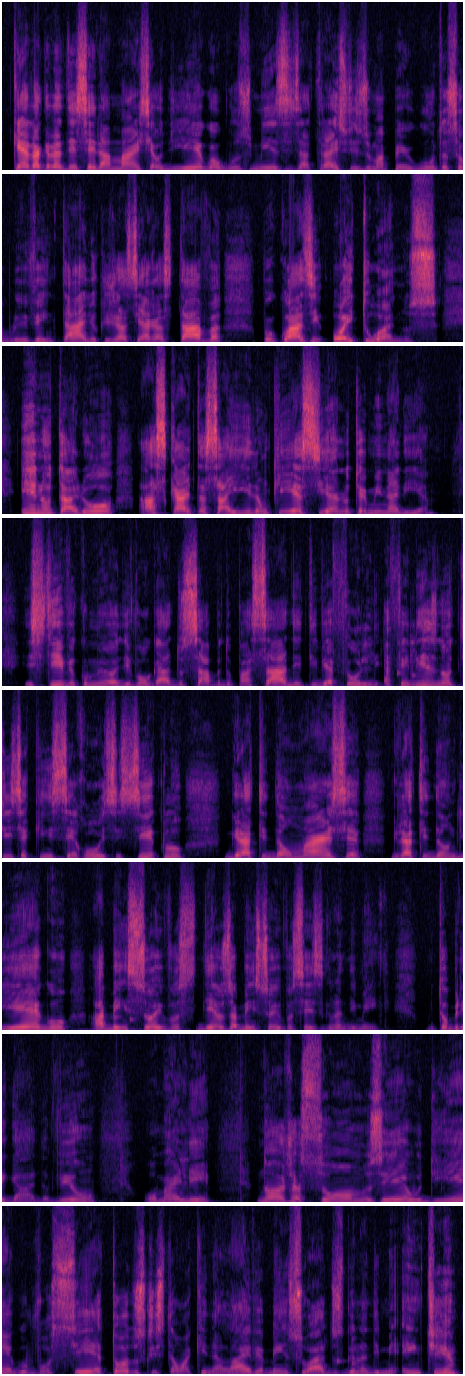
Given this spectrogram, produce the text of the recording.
Quero agradecer a Márcia ao Diego. Alguns meses atrás fiz uma pergunta sobre o inventário que já se arrastava por quase oito anos. E no tarô, as cartas saíram que esse ano terminaria. Estive com meu advogado sábado passado e tive a, a, feliz notícia que encerrou esse ciclo. Gratidão, Márcia. Gratidão, Diego. Abençoe Deus abençoe vocês grandemente. Muito obrigada, viu, ô Marli? Nós já somos, eu, o Diego, você, todos que estão aqui na live, abençoados grandemente.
